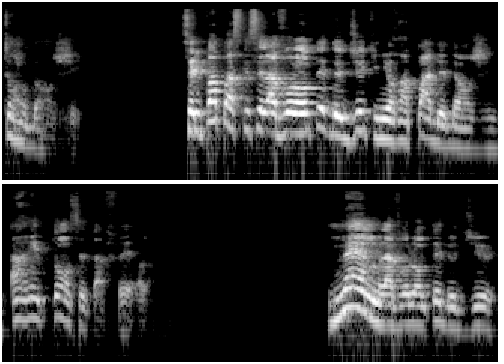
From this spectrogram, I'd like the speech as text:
ton danger. Ce n'est pas parce que c'est la volonté de Dieu qu'il n'y aura pas de danger. Arrêtons cette affaire. Même la volonté de Dieu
